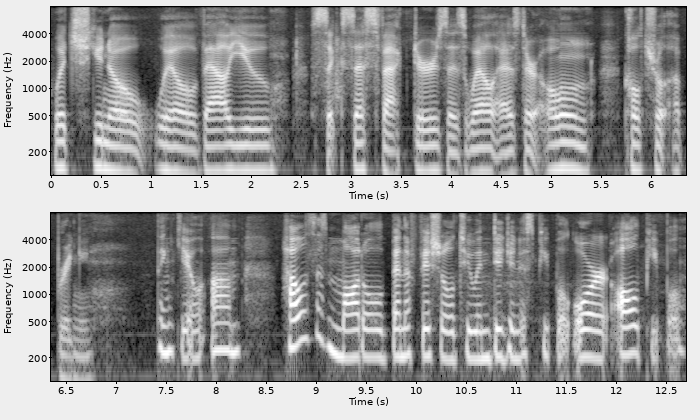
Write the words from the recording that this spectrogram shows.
which, you know, will value success factors as well as their own cultural upbringing. Thank you. Um, how is this model beneficial to Indigenous people or all people?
